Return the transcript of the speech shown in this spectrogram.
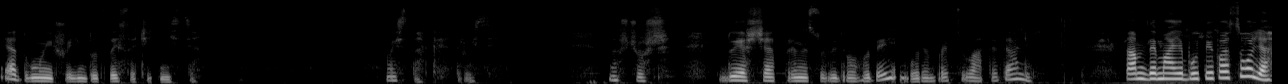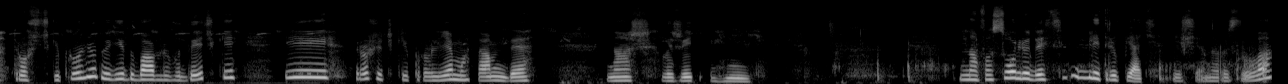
Я думаю, що їм тут вистачить місця. Ось так, друзі. Ну що ж, піду я ще принесу відро води і будемо працювати далі. Там, де має бути фасоля, трошечки пролю, тоді додавлю водички і трошечки прольємо там, де наш лежить гній. На фасолю десь літрів 5 більше я не розлила.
